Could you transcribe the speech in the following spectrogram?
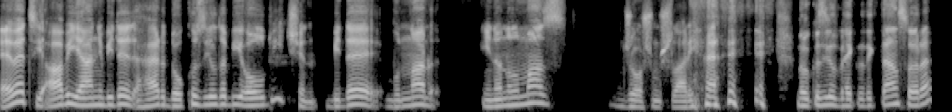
Evet abi yani bir de her 9 yılda bir olduğu için bir de bunlar inanılmaz coşmuşlar yani. 9 yıl bekledikten sonra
